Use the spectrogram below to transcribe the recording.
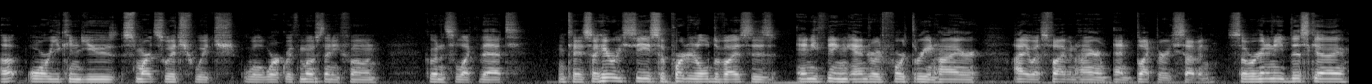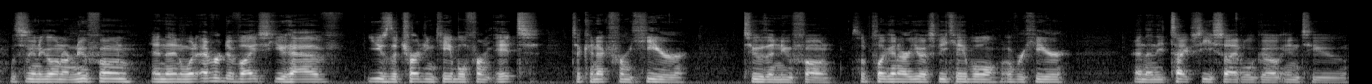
up, or you can use Smart Switch, which will work with most any phone. Go ahead and select that. Okay, so here we see supported old devices, anything Android 4.3 and higher, iOS 5 and higher, and BlackBerry 7. So we're going to need this guy. This is going to go on our new phone. And then whatever device you have, use the charging cable from it to connect from here to the new phone. So plug in our USB cable over here, and then the Type-C side will go into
